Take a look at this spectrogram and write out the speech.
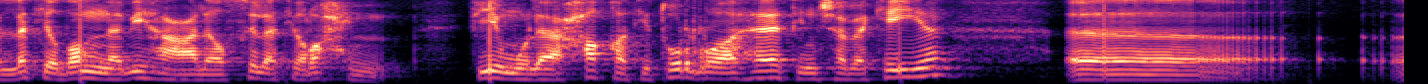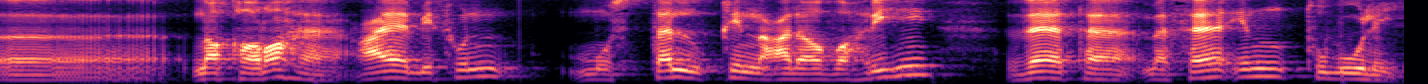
التي ظن بها على صلة رحم في ملاحقة ترهات شبكية نقرها عابث مستلق على ظهره ذات مساء طبولي.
